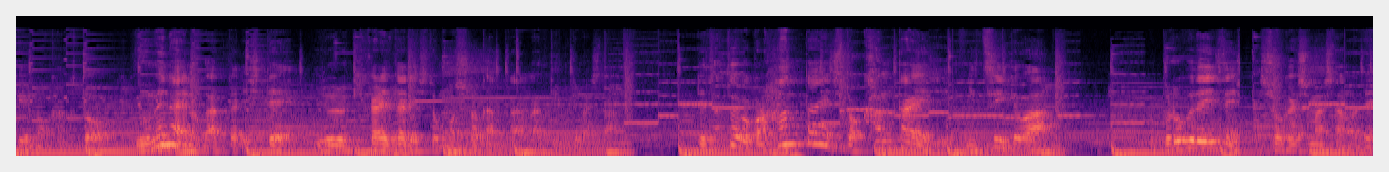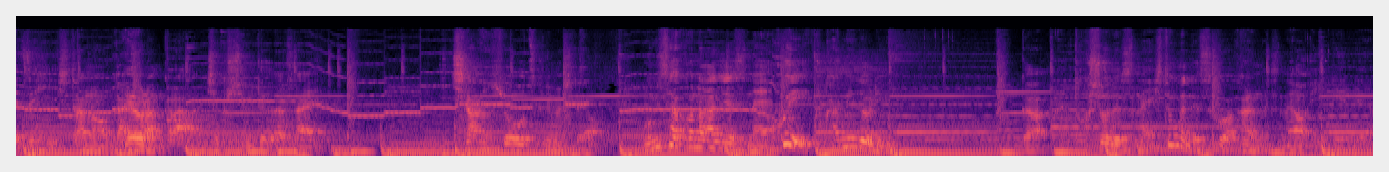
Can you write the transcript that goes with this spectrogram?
ていうのを書くと読めないのがあったりしていろいろ聞かれたりして面白かったなんて言ってました。で例えばこの反対字と簡体字についてはブログで以前紹介しましたのでぜひ下の概要欄からチェックしてみてください。一覧表を作りましたよ。お店はこんな感じですね。濃い深緑が特徴ですね。一目ですぐ分かるんですね。いいね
